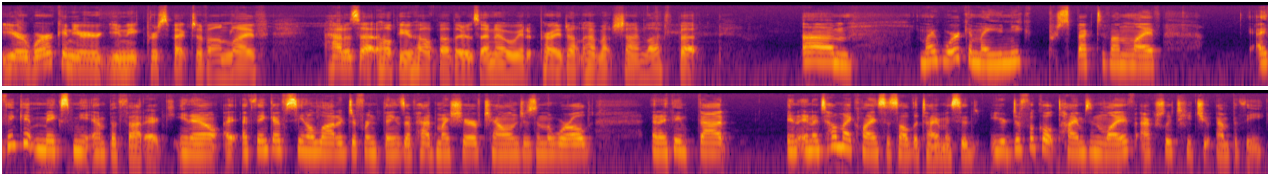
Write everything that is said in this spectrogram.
your work and your unique perspective on life, how does that help you help others? I know we probably don't have much time left, but Um, my work and my unique perspective on life, I think it makes me empathetic. You know, I, I think I've seen a lot of different things. I've had my share of challenges in the world, and I think that. And, and I tell my clients this all the time. I said, Your difficult times in life actually teach you empathy,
